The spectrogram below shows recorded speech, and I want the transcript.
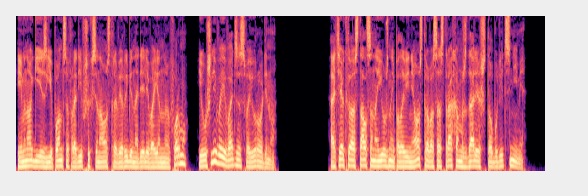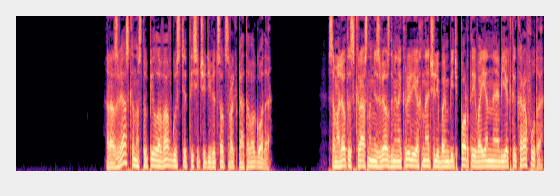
и многие из японцев, родившихся на острове Рыбе, надели военную форму и ушли воевать за свою родину. А те, кто остался на южной половине острова, со страхом ждали, что будет с ними – Развязка наступила в августе 1945 года. Самолеты с красными звездами на крыльях начали бомбить порты и военные объекты Карафута.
